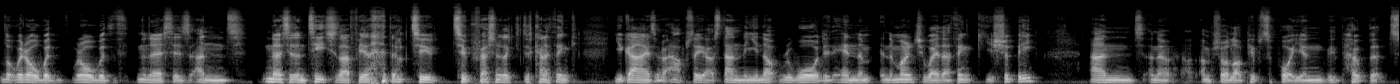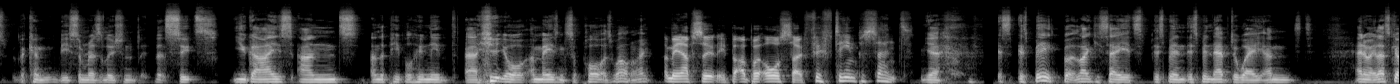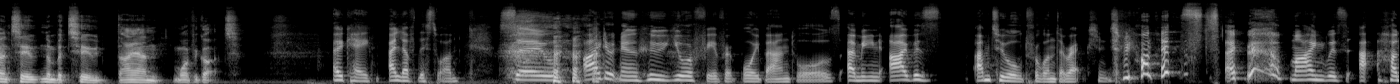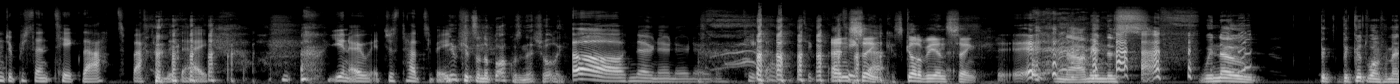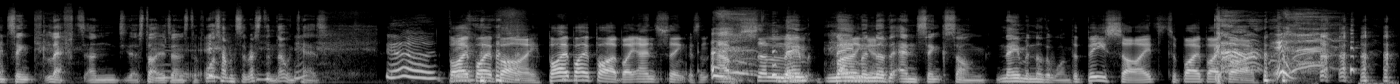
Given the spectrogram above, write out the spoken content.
Look, we're all with we're all with the nurses and nurses and teachers. I feel the two two professionals. I just kind of think you guys are absolutely outstanding. You're not rewarded in the in the monetary way that I think you should be and I know I'm sure a lot of people support you, and we hope that there can be some resolution that suits you guys and and the people who need uh, your amazing support as well, right? I mean, absolutely, but but also 15 percent. Yeah, it's it's big, but like you say, it's it's been it's been ebbed away. And anyway, let's go into number two. Diane, what have you got? Okay, I love this one. So I don't know who your favorite boy band was. I mean, I was I'm too old for One Direction to be honest. So mine was 100% take that back in the day. you know, it just had to be. New Kids on the Block, wasn't it? Surely. Oh no no no no no! Take that. Take, NSYNC. It's got to be in sync. no, I mean, there's we know the, the good one from NSYNC left and you know, started his own stuff. What's happened to the rest of them? No one cares. Yeah. Bye bye bye. bye bye bye by NSYNC is an absolute name name another NSYNC song. Name another one. The B side to Bye Bye Bye.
